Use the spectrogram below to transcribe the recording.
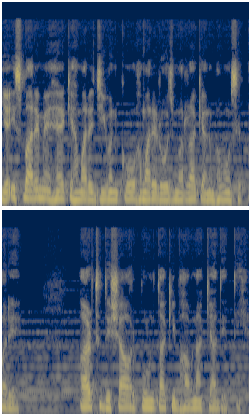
यह इस बारे में है कि हमारे जीवन को हमारे रोज़मर्रा के अनुभवों से परे अर्थ, दिशा और पूर्णता की भावना क्या देती है?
